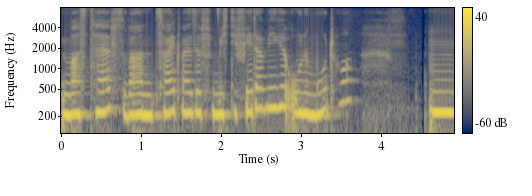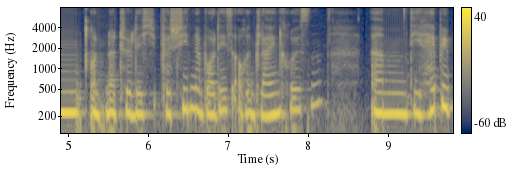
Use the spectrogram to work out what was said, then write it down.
Must-Haves waren zeitweise für mich die Federwiege ohne Motor mm, und natürlich verschiedene Bodies, auch in kleinen Größen. Ähm, die Happy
